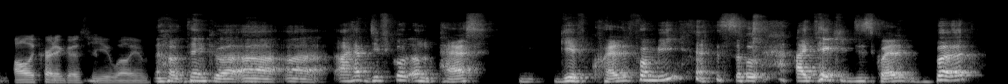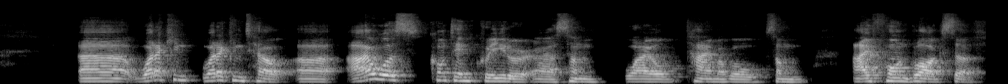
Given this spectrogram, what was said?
all the credit goes to you, William. Oh, thank you. Uh, uh, I have difficult on the past give credit for me, so I take this credit, but uh, what I can what I can tell, uh, I was content creator uh, some while time ago, some iPhone blog stuff,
